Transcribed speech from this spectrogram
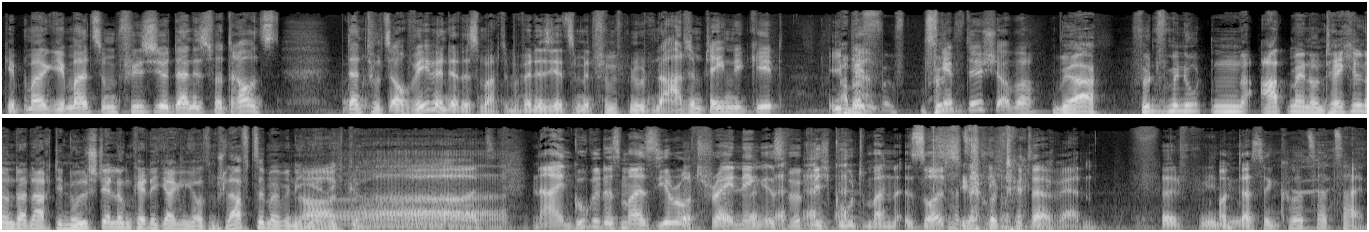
Geh mal, geh mal zum Physio deines Vertrauens. Dann tut es auch weh, wenn der das macht. Aber wenn es jetzt mit fünf Minuten Atemtechnik geht, ich Aber bin skeptisch, aber Ja, fünf Minuten atmen und hecheln und danach die Nullstellung kenne ich eigentlich aus dem Schlafzimmer, wenn ich ehrlich bin. Nein, google das mal. Zero Training ist wirklich gut. Man soll tatsächlich fitter werden. Und das in kurzer Zeit.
